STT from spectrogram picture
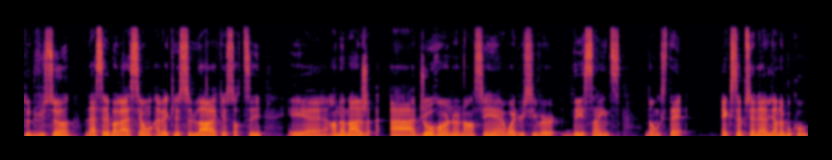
tout vu ça, la célébration avec le cellulaire qui est sorti, et euh, en hommage à Joe Horn, un ancien wide receiver des Saints. Donc c'était exceptionnel. Il y en a beaucoup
